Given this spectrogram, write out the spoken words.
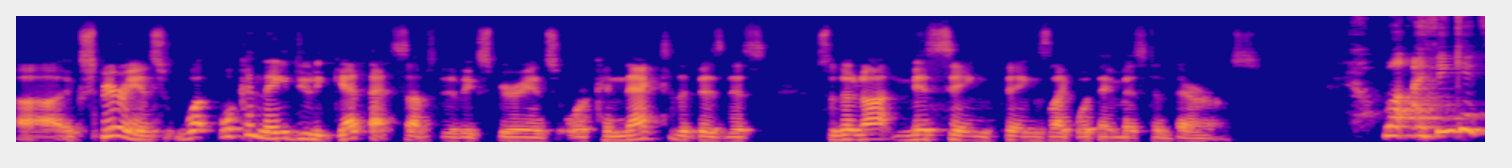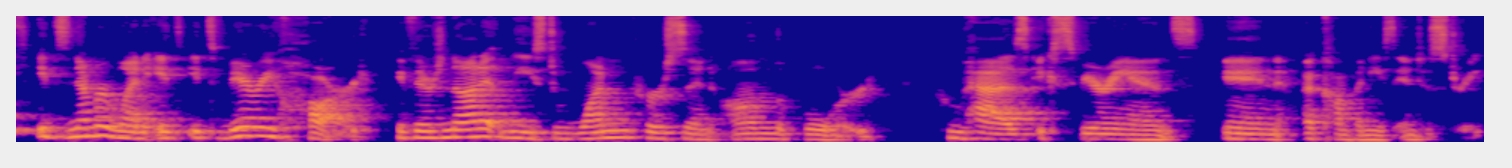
uh, experience, what what can they do to get that substantive experience or connect to the business so they're not missing things like what they missed in Theranos? Well, I think it's it's number one. It's it's very hard if there's not at least one person on the board who has experience in a company's industry,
